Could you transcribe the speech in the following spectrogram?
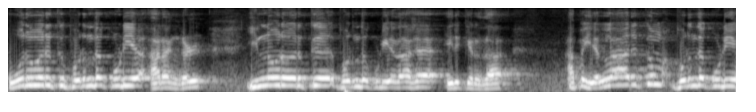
ஒருவருக்கு பொருந்தக்கூடிய அறங்கள் இன்னொருவருக்கு பொருந்தக்கூடியதாக இருக்கிறதா? அப்போ எல்லாருக்கும் பொருந்தக்கூடிய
